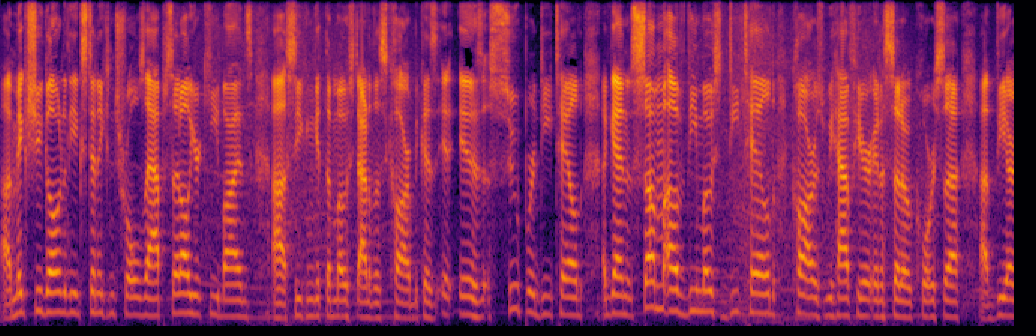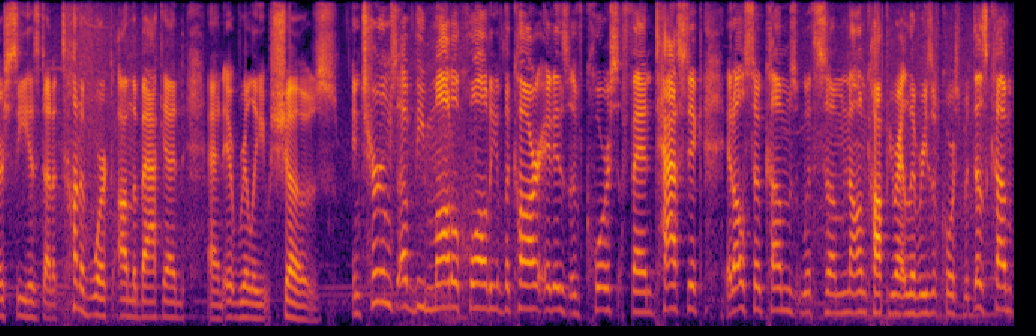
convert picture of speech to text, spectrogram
uh, make sure you go into the extended controls app, set all your keybinds uh, so you can get the most out of this car because it is super detailed. Again, some of the most detailed cars we have here in Assetto Corsa. Uh, VRC has done a ton of work on the back end and it really shows. In terms of the model quality of the car, it is of course fantastic. It also comes with some non-copyright liveries, of course, but does come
